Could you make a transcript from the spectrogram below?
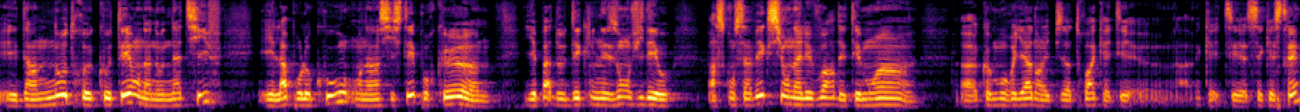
et d'un autre côté, on a nos natifs. Et là, pour le coup, on a insisté pour qu'il n'y ait pas de déclinaison vidéo. Parce qu'on savait que si on allait voir des témoins euh, comme Mouria dans l'épisode 3 qui a, été, euh, qui a été séquestrée,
